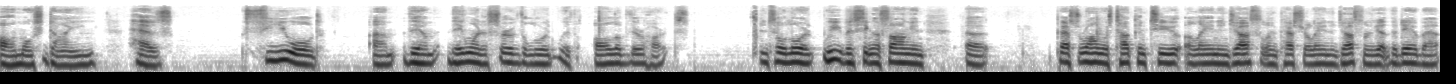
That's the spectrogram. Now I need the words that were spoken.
almost dying, has fueled um, them. They want to serve the Lord with all of their hearts. And so, Lord, we even sing a song, and uh, Pastor Ron was talking to Elaine and Jocelyn, Pastor Elaine and Jocelyn, the other day about,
